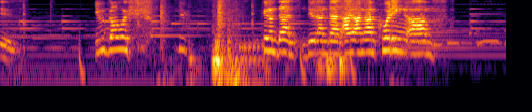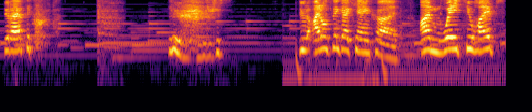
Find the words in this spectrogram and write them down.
Dude. You go with. Dude. I'm done. Dude, I'm done. I, I'm, I'm quitting. Um. Dude, I have to quit. Dude. Dude, I don't think I can cry. I'm way too hyped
